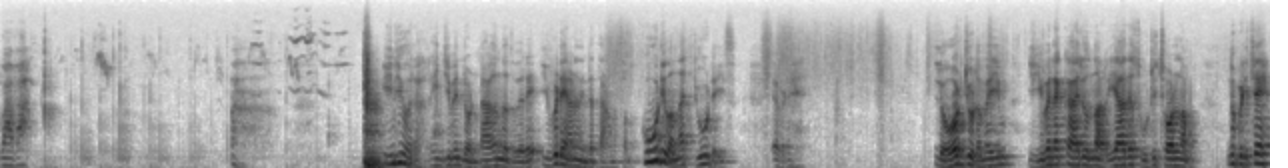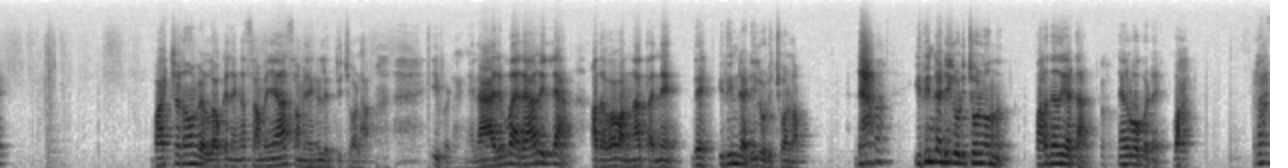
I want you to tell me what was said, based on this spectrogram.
വാ വാ. ഇനി ഒരു അറേഞ്ച്മെന്റ് ഉണ്ടാകുന്നത് വരെ ഇവിടെയാണ് നിന്റെ താമസം. കൂടി വന്ന ടു ഡേയ്സ് എവിടെ? ലോഡ്ജ് ഉടമയും ജീവനക്കാരും ഒന്നും അറിയാതെ സൂക്ഷിച്ചോളണം. ഒന്ന് പിടിച്ചേ. ഭക്ഷണവും വെള്ളമൊക്കെ ഞങ്ങൾ സമയാസമയങ്ങളിൽ എത്തിച്ചോളാം. ഇവിടെ അങ്ങനെ ആരും വരാറില്ല. അഥവാ വന്നാൽ തന്നെ ദേ ഇതിന്റെ അടിയിൽ ഒളിച്ചോളണം. ഡാ ഇതിന്റെ അടിയിൽ ഒളിച്ചോളണം എന്ന് പറഞ്ഞത് കേട്ടാ. ഞങ്ങൾ പോക്കോട്ടെ. വാ. എടാ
